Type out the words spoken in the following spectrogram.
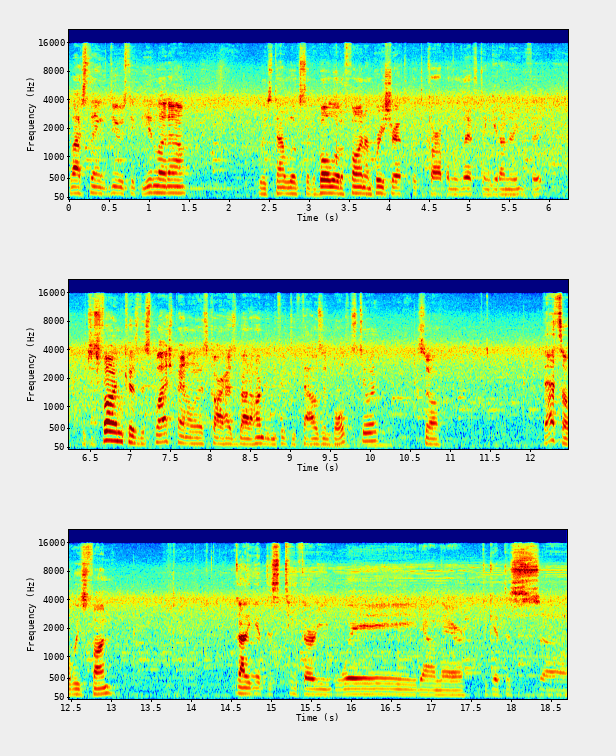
Last thing to do is take the inlet out, which that looks like a boatload of fun. I'm pretty sure I have to put the car up on the lift and get underneath it, which is fun because the splash panel in this car has about 150,000 bolts to it. So that's always fun. Got to get this T30 way down there to get this uh,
